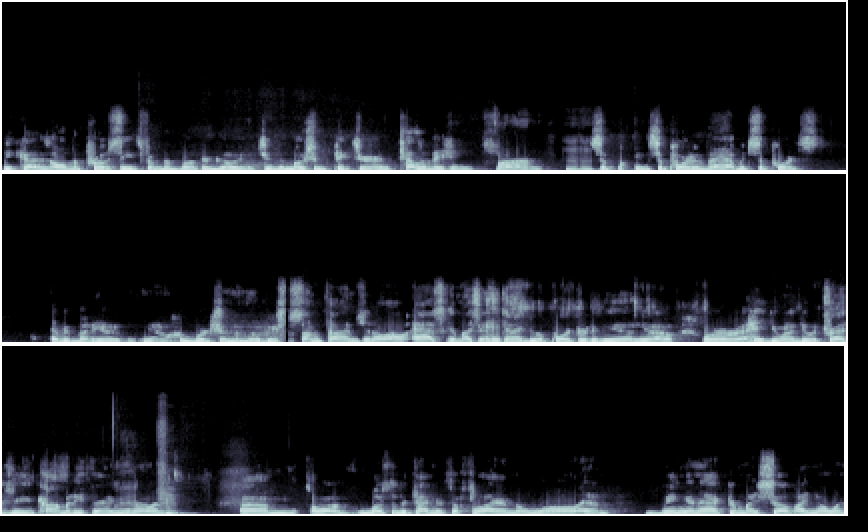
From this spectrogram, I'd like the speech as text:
because all the proceeds from the book are going to the motion picture and television fund mm-hmm. in support of that, which supports everybody who you know who works in the movies. Sometimes you know I'll ask him. I say, "Hey, can I do a portrait of you?" You know, or "Hey, do you want to do a tragedy and comedy thing?" Right. You know, and um, uh, most of the time it's a fly on the wall. And being an actor myself, I know when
